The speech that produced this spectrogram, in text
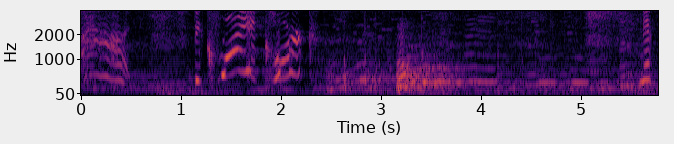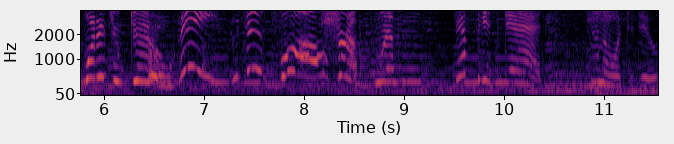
Ah! Be quiet, Quark! Nick, what did you do? Me! It was his ball! Shut up, wimp! We have to get Dad. He'll know what to do.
